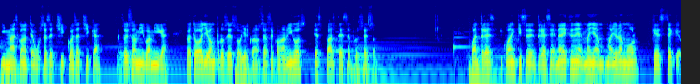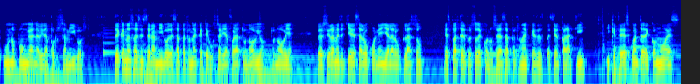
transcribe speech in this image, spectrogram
y más cuando te gusta ese chico, esa chica. Soy su amigo, amiga, pero todo lleva un proceso y el conocerse como amigos es parte de ese proceso. Juan 3, Juan 15, 13. Nadie tiene mayor amor que este que uno ponga la vida por sus amigos. Sé que no es fácil ser amigo de esa persona que te gustaría fuera tu novio, tu novia, pero si realmente quieres algo con ella a largo plazo, es parte del proceso de conocer a esa persona que es especial para ti y que te des cuenta de cómo es.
